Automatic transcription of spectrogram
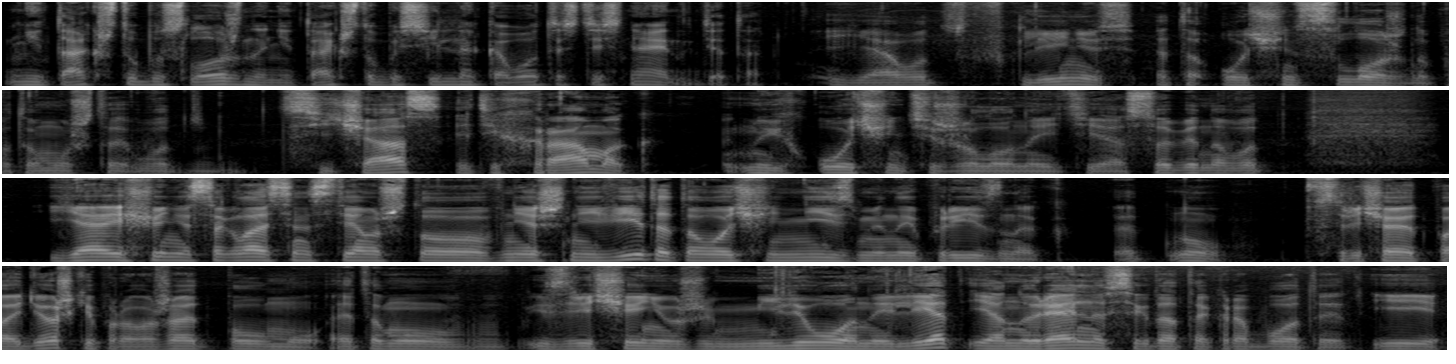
не так, чтобы сложно, не так, чтобы сильно кого-то стесняет где-то. Я вот вклинюсь, это очень сложно, потому что вот сейчас этих рамок, ну, их очень тяжело найти. Особенно вот я еще не согласен с тем, что внешний вид — это очень низменный признак. Это, ну, встречают по одежке, провожают по уму. Этому изречению уже миллионы лет, и оно реально всегда так работает. И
